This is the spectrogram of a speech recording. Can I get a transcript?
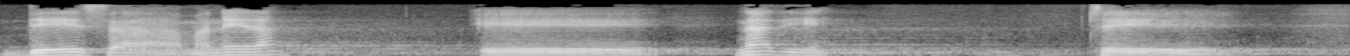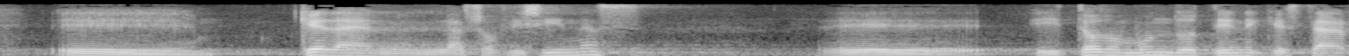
de esa manera eh, nadie se eh, queda en las oficinas eh, y todo el mundo tiene que estar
